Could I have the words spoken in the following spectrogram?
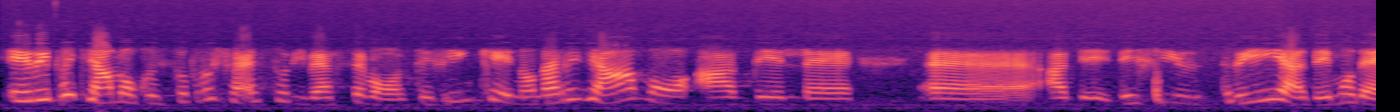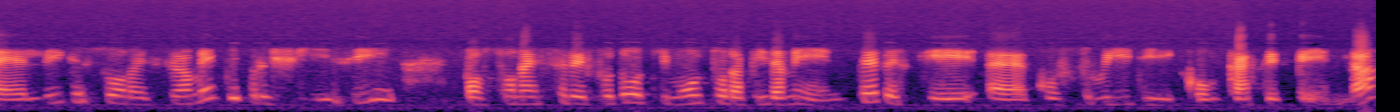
e ripetiamo questo processo diverse volte finché non arriviamo a, delle, eh, a dei, dei, filtri, a dei modelli che sono estremamente precisi, possono essere prodotti molto rapidamente perché eh, costruiti con carta e penna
